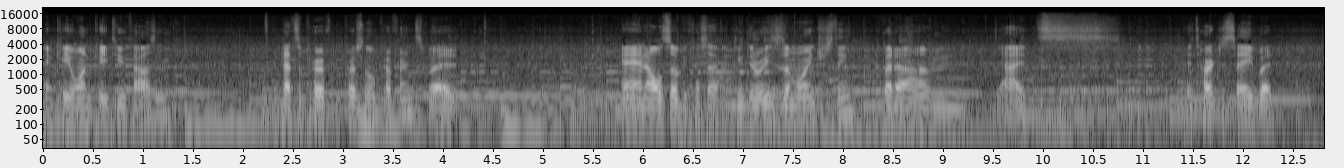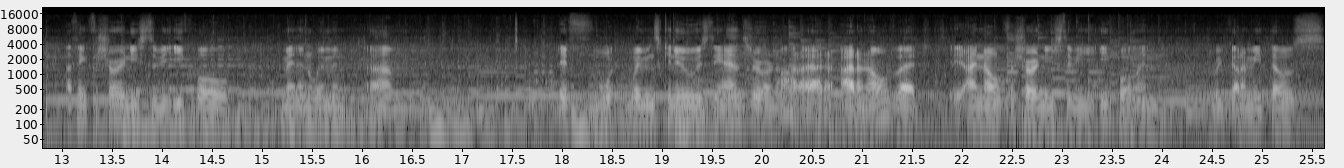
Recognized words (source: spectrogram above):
and K1, K2000. That's a per personal preference, but and also because I think the races are more interesting. But um, yeah, it's it's hard to say, but I think for sure it needs to be equal men and women. Um, if women's canoe is the answer or not, I, I don't know, but I know for sure it needs to be equal, and we've got to meet those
